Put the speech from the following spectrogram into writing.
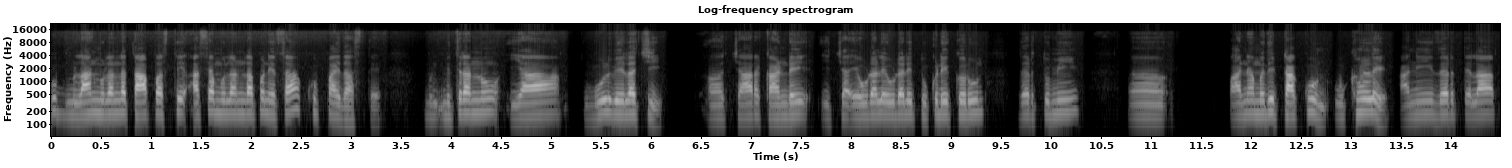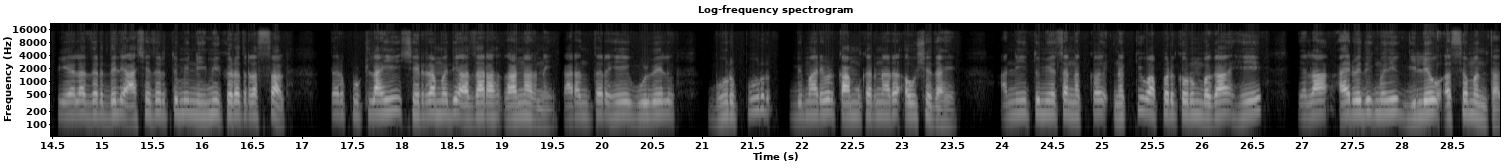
खूप लहान मुलांना ताप असते अशा मुलांना पण याचा खूप फायदा असते. मित्रांनो या गुळवेलाची चार कांडे इच्छा एवढाले एवढाले तुकडे करून जर तुम्ही पाण्यामध्ये टाकून उखळले आणि जर त्याला पियायला जर दिले असे जर तुम्ही नेहमी करत असाल तर कुठलाही शरीरामध्ये आजार राहणार नाही. कारण तर हे गुळवेल भरपूर बिमारीवर काम करणारं औषध आहे. आणि तुम्ही याचा नक्क नक्की वापर करून बघा हे याला आयुर्वेदिकमध्ये गिलेव असं म्हणतात.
